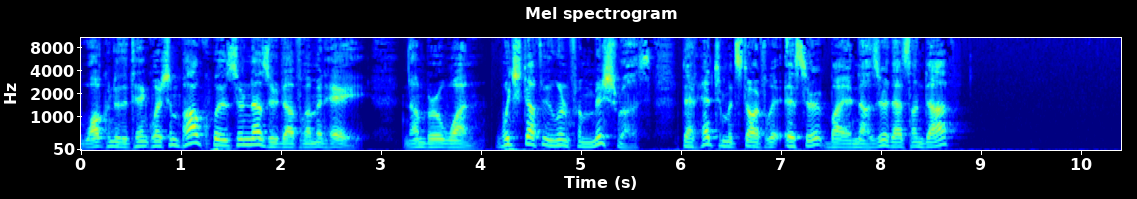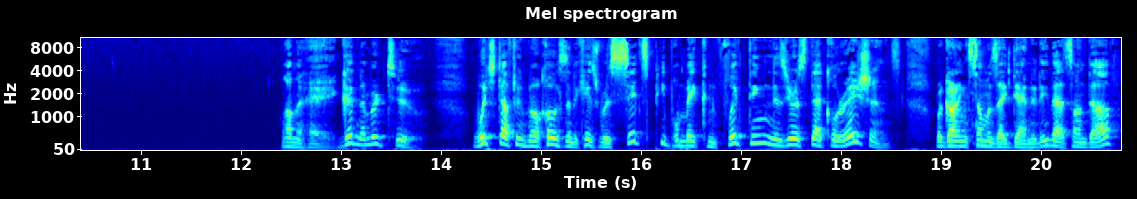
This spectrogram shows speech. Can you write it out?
Welcome to the 10 question pop quiz for Nazir Daf Lamed Hey. Number one. Which daf we learn from Mishras that heter mitzdarf le'isr by a Nazir? That's on daf. Lamed Hey. Good number two. Which daf we is in the case where six people make conflicting Nazir's declarations regarding someone's identity? That's on daf.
